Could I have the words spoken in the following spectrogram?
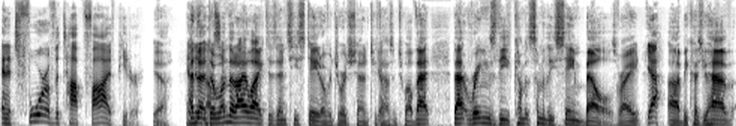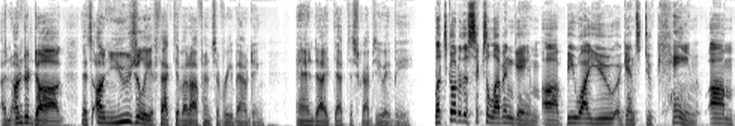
and it's four of the top five peter Yeah. And And, the, the one that I liked is NC State over Georgetown in 2012. That that rings the some of these same bells, right? yeah uh, because you have an underdog that's unusually effective at offensive rebounding, and uh, that describes UAB. Let's go to the 6-11 game uh, byu against duquesne um,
